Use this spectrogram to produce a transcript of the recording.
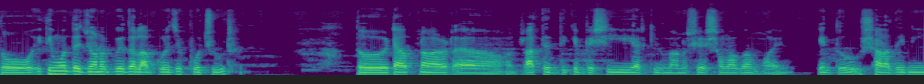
তো ইতিমধ্যে জনপ্রিয়তা লাভ করেছে প্রচুর। তো এটা আপনার রাতের দিকে বেশি আর কি মানুষের সমাগম হয়। কিন্তু সারাদিনই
